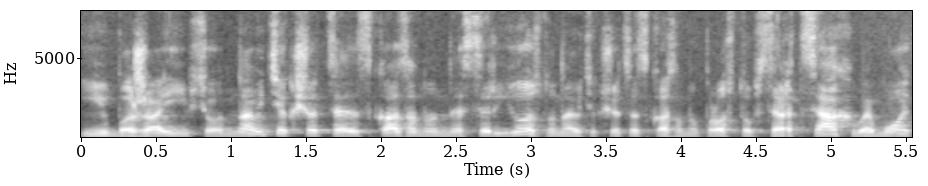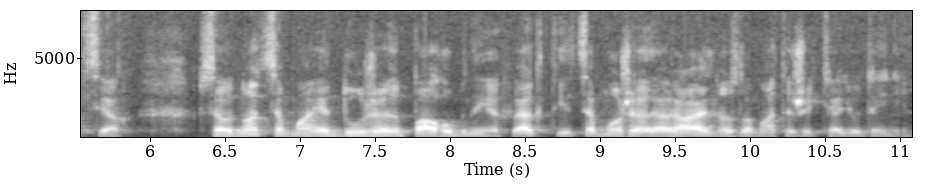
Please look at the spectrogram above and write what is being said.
і бажає їй всього, навіть якщо це сказано несерйозно, навіть якщо це сказано просто в серцях, в емоціях, все одно це має дуже пагубний ефект, і це може реально зламати життя людині.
